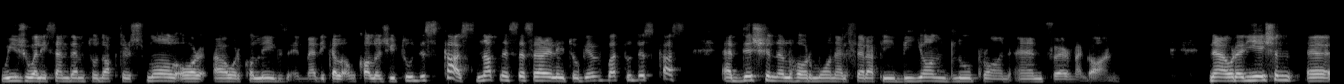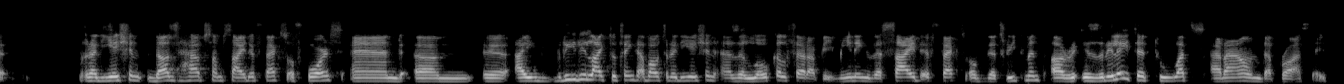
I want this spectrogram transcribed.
we usually send them to Dr. Small or our colleagues in medical oncology to discuss, not necessarily to give, but to discuss additional hormonal therapy beyond Lupron and Firmagon. Now, radiation uh, radiation does have some side effects, of course, and um, uh, I really like to think about radiation as a local therapy, meaning the side effects of the treatment are is related to what's around the prostate.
